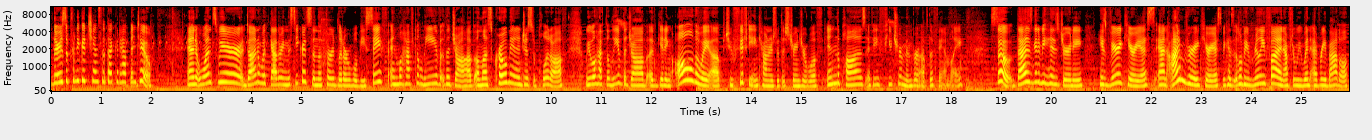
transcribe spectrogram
There is a pretty good chance that that could happen too. And once we're done with gathering the secrets, then the third litter will be safe and we'll have to leave the job. Unless Crow manages to pull it off, we will have to leave the job of getting all the way up to 50 encounters with a stranger wolf in the paws of a future member of the family. So that is going to be his journey. He's very curious, and I'm very curious because it'll be really fun after we win every battle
